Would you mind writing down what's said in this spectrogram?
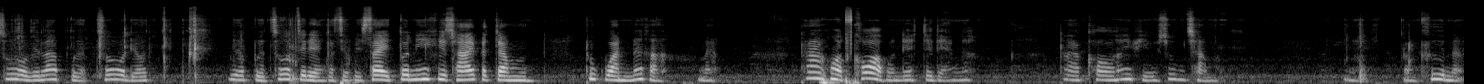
โซ่เวลาเปิดโซ่เดี๋ยวเมื่อเปิดโซ่จะแดงก็จะไปใส่ตัวนี้คือใช้ประจำทุกวันเด้อค่ะนะถ้าหอดข้อผนเด้เจะแดงนะทาคอให้ผิวชุ่มฉ่ำกลางคืนน่ะ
